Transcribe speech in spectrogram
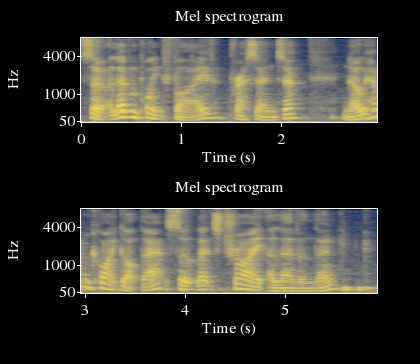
So 11.5, press enter. No, we haven't quite got that, so let's try 11 then.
